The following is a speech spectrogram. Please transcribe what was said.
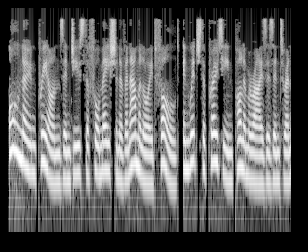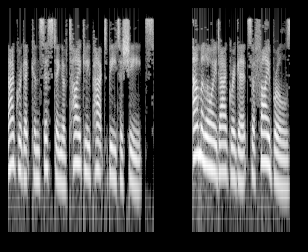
All known prions induce the formation of an amyloid fold, in which the protein polymerizes into an aggregate consisting of tightly packed beta sheets. Amyloid aggregates are fibrils,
